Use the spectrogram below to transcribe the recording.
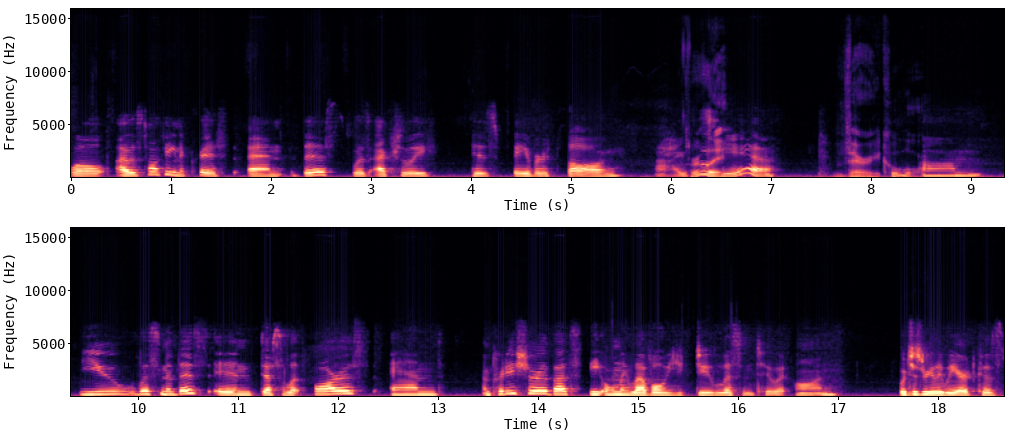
Well, I was talking to Chris, and this was actually his favorite song. I, Really? Yeah. Very cool. Um, you listen to this in Desolate Forest, and I'm pretty sure that's the only level you do listen to it on, which is really weird because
